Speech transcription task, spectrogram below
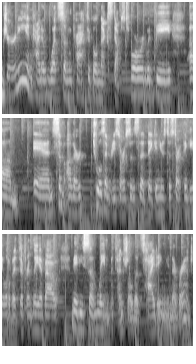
journey and kind of what some practical next steps forward would be. Um, and some other tools and resources that they can use to start thinking a little bit differently about maybe some latent potential that's hiding in their brand.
